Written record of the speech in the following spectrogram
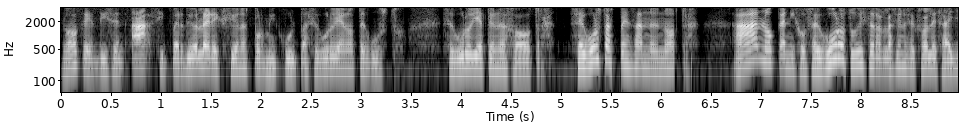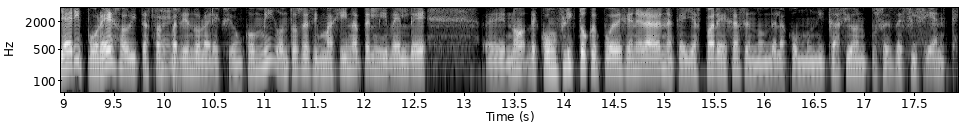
¿no? Que dicen, "Ah, si perdió la erección es por mi culpa, seguro ya no te gusto. Seguro ya tienes a otra. Seguro estás pensando en otra." Ah, no, canijo, seguro tuviste relaciones sexuales ayer y por eso ahorita estás Sí. perdiendo la erección conmigo. Entonces, imagínate el nivel de, eh, ¿no? de conflicto que puede generar en aquellas parejas en donde la comunicación pues, es deficiente.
